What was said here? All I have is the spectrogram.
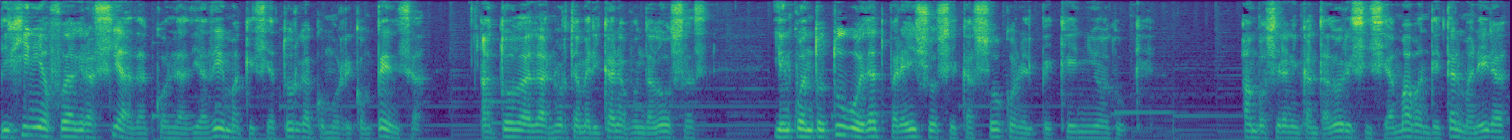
Virginia fue agraciada con la diadema que se otorga como recompensa a todas las norteamericanas bondadosas y en cuanto tuvo edad para ello se casó con el pequeño duque. Ambos eran encantadores y se amaban de tal manera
